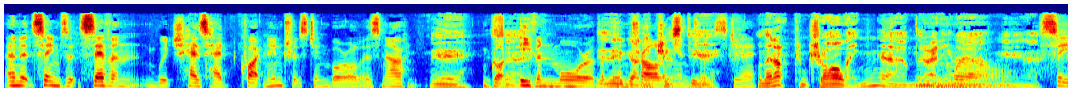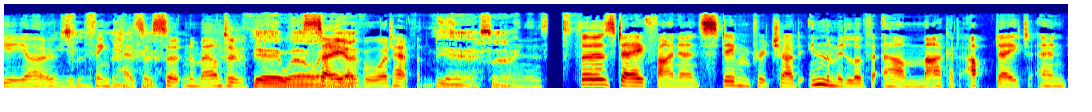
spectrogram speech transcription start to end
and it seems that Seven, which has had quite an interest in Boral, has now Yeah, got so- even more of a controlling interest. Yeah. Well, they're not controlling. Um, they're only Mm, well, yeah, CEO, you'd So, think, yeah, has yeah. a certain amount of Yeah, well, say yeah. over what happens. yeah. So Yes. Thursday finance, Stephen Pritchard in the middle of our market update and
